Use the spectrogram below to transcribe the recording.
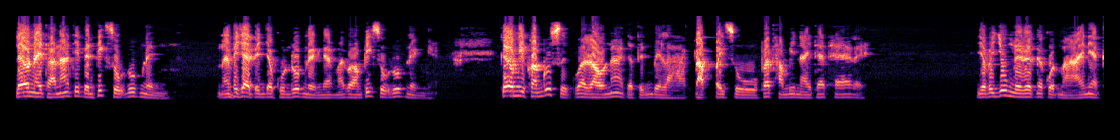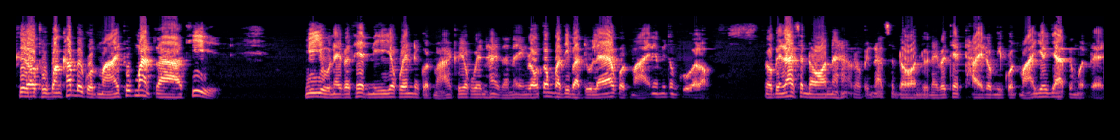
แล้วในฐานะที่เป็นภิกษุรูปหนึ่งนั้นไม่ใช่เป็นเจ้าคุณรูปหนึ่งเนี่ยหมายความภิกษุรูปหนึ่งเนี่ยคือเรามีความรู้สึกว่าเราน่าจะถึงเวลากลับไปสู่พระธรรมวินัยแท้ๆเลย อย่าไปยุ่งในเรื่องกฎหมายเนี่ย คือเราถูกบังคับด้วยกฎหมายทุกมาตราที่มีอยู่ในประเทศนี้ยกเว้นด้วยกฎหมายคือยกเว้นให้แต่นั้นเองเราต้องปฏิบัติอยู่แล้วกฎหมายเนี่ยไม่ต้องกลัวหรอก เราเป็นราษฎรนะฮะ เราเป็นราษฎรอยู่ในประเทศไทย เรามีกฎหมายเยอะแยะไปหมดเลย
